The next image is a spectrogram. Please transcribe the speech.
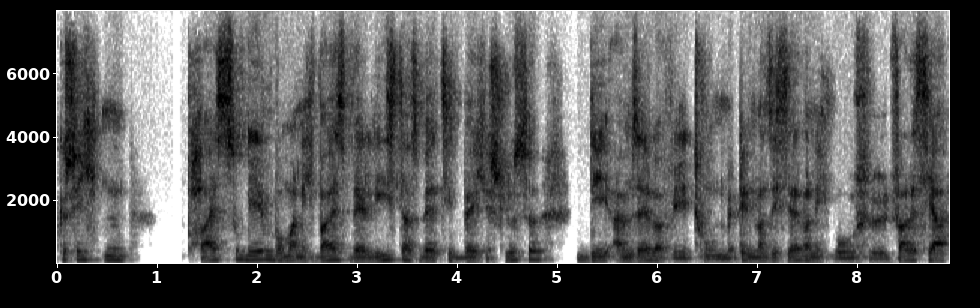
Geschichten preiszugeben, wo man nicht weiß, wer liest das, wer zieht welche Schlüsse, die einem selber wehtun, mit denen man sich selber nicht wohlfühlt, weil es ja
